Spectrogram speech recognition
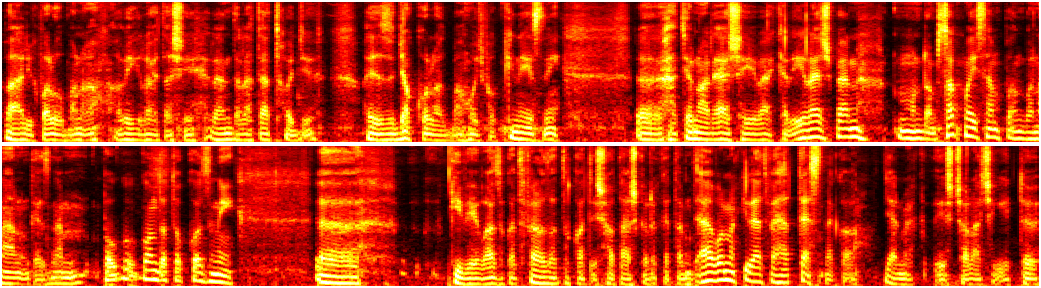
várjuk valóban a, a végrehajtási rendeletet, hogy, hogy ez gyakorlatban hogy fog kinézni. Hát január 1 kell élesben. Mondom, szakmai szempontból nálunk ez nem fog gondot okozni, kivéve azokat a feladatokat és hatásköröket, amit elvannak, illetve hát tesznek a gyermek és családsegítő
